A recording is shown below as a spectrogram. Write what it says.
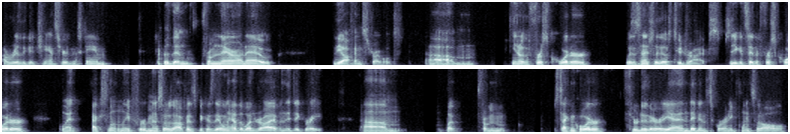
a really good chance here in this game. But then from there on out, the offense struggled. Um, you know, the first quarter was essentially those two drives. So you could say the first quarter went excellently for Minnesota's offense because they only had the one drive and they did great. Um, but from second quarter through to the very end, they didn't score any points at all.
